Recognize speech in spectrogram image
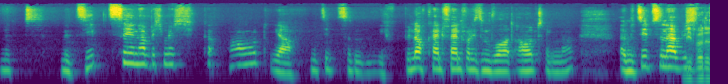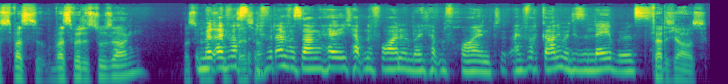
mit, mit 17 habe ich mich geoutet. Ja, mit 17. Ich bin auch kein Fan von diesem Wort Outing. Ne? Also mit 17 habe ich Wie würdest, was, was würdest du sagen? Was ich würde einfach, ich würde einfach sagen, hey, ich habe eine Freundin oder ich habe einen Freund. Einfach gar nicht mehr diese Labels. Fertig aus.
